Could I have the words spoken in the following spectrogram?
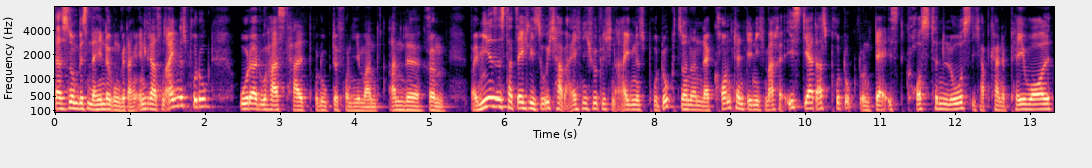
das ist so ein bisschen der Hintergrundgedanke. Entweder hast du ein eigenes Produkt oder du hast halt Produkte von jemand anderem. Bei mir ist es tatsächlich so, ich habe eigentlich nicht wirklich ein eigenes Produkt, sondern der Content, den ich mache, ist ja das Produkt und der ist kostenlos. Ich habe keine Paywall.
